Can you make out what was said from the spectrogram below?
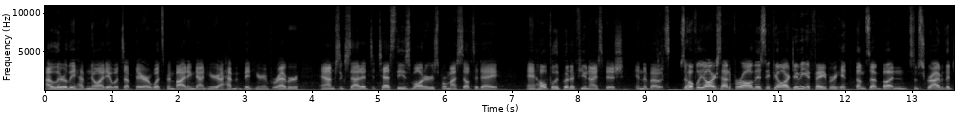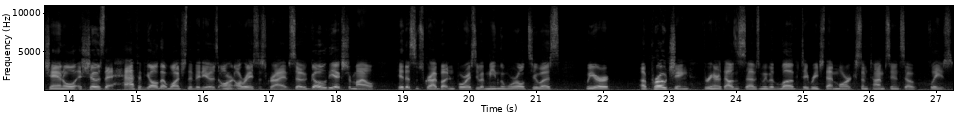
I literally have no idea what's up there, what's been biting down here. I haven't been here in forever, and I'm just excited to test these waters for myself today and hopefully put a few nice fish in the boats. So hopefully y'all are excited for all this. If y'all are, do me a favor, hit the thumbs up button, subscribe to the channel. It shows that half of y'all that watch the videos aren't already subscribed. So go the extra mile, hit that subscribe button for us. It would mean the world to us. We are approaching 300,000 subs and we would love to reach that mark sometime soon. So please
